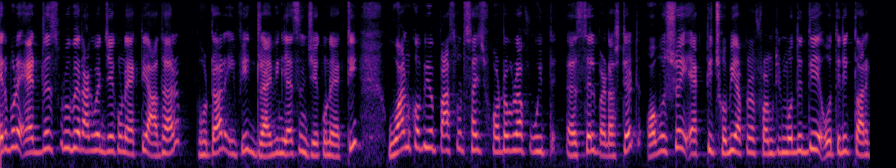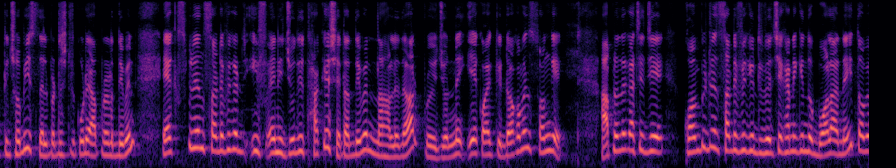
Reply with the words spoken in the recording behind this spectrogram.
এরপরে অ্যাড্রেস প্রুফে রাখবেন যে কোনো একটি Aadhaar. Voter EPIC driving licence যে কোনো একটি one copy of passport size photograph with self attested অবশ্যই একটি ছবি আপনার ফর্মটির মধ্যে দিয়ে অতিরিক্ত আরেকটি ছবি সেলফ অ্যাটাস্টেড করে আপনারা দেবেন। এক্সপিরিয়েন্স সার্টিফিকেট ইফ এনি যদি থাকে সেটা দেবেন, না হলে দেওয়ার প্রয়োজন নেই। এ কয়েকটি ডকুমেন্টস সঙ্গে আপনাদের কাছে যে কম্পিউটার সার্টিফিকেট রয়েছে, এখানে কিন্তু বলা নেই, তবে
